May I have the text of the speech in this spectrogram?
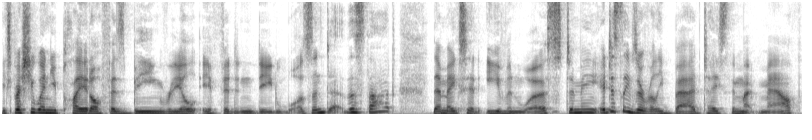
especially when you play it off as being real if it indeed wasn't at the start that makes it even worse to me it just leaves a really bad taste in my mouth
